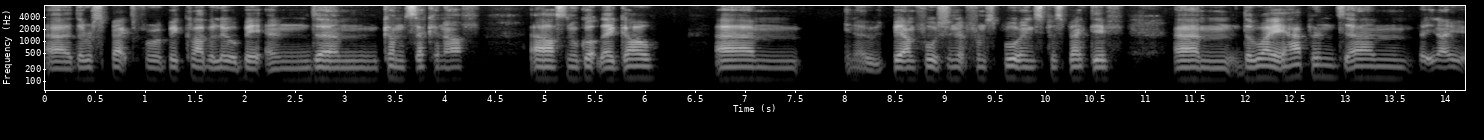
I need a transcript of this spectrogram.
uh, the respect for a big club a little bit. And um, come second half, Arsenal got their goal. Um, you know, it was a bit unfortunate from Sporting's perspective, um, the way it happened. Um, but you know,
